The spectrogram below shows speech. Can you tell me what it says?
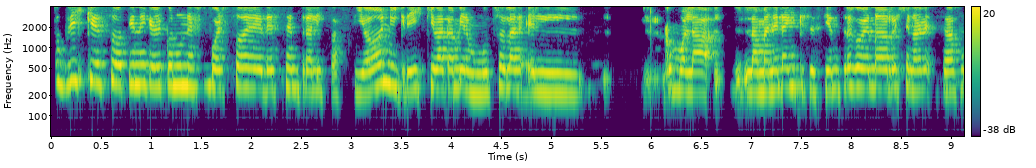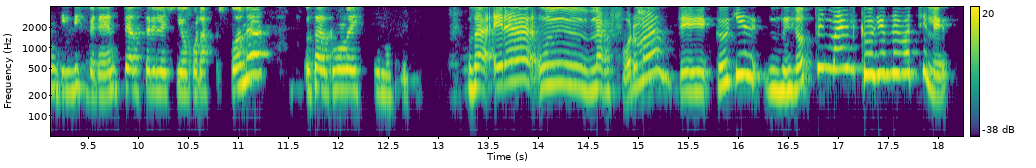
¿tú crees que eso tiene que ver con un esfuerzo de descentralización y crees que va a cambiar mucho la, el, como la, la, manera en que se siente el gobernador regional? ¿Se va a sentir diferente al ser elegido por las personas? O sea, ¿cómo lo dices tú? No sé. O sea, era una reforma de, creo que, no estoy mal, creo que es de Bachelet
